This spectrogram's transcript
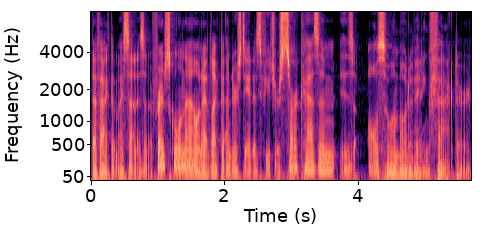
The fact that my son is in a French school now and I'd like to understand his future sarcasm is also a motivating factor.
